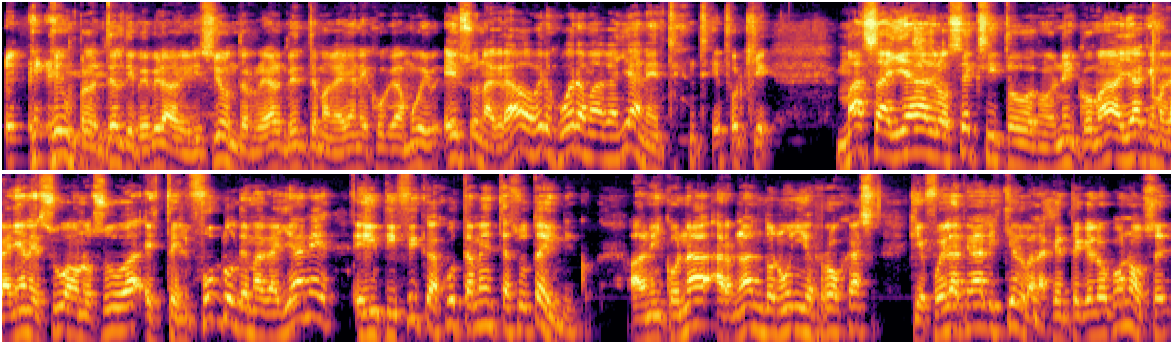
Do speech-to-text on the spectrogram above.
Es un plantel de primera división, de realmente Magallanes juega muy bien. Es un agrado ver jugar a Magallanes. Porque más allá de los éxitos, Nico, más allá que Magallanes suba o no suba, este, el fútbol de Magallanes identifica justamente a su técnico, a Nicolás Arnaldo Núñez Rojas, que fue lateral izquierdo, la gente que lo conoce,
